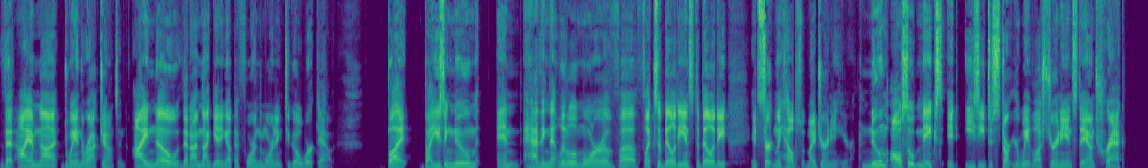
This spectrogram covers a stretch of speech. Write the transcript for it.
that I am not Dwayne the Rock Johnson. I know that I'm not getting up at four in the morning to go work out. But by using Noom and having that little more of uh, flexibility and stability, it certainly helps with my journey here. Noom also makes it easy to start your weight loss journey and stay on track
